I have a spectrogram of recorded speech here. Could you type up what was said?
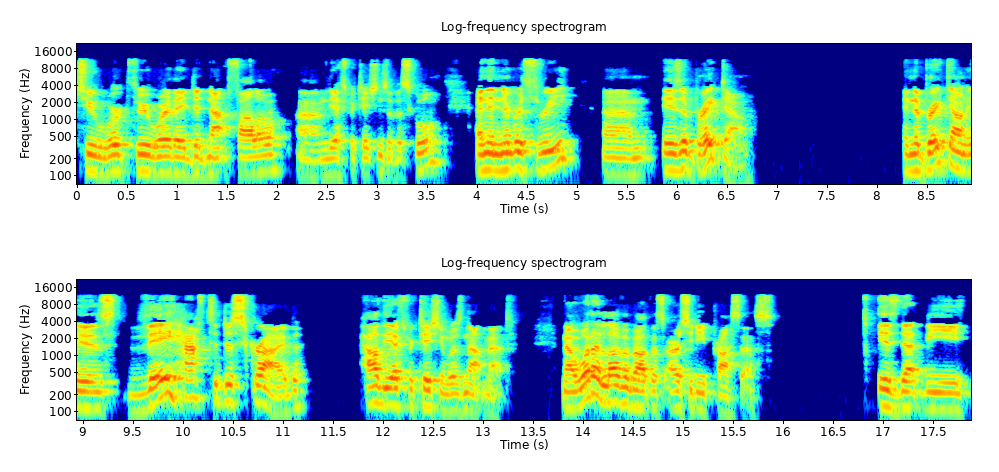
to work through where they did not follow um, the expectations of the school. And then number three um, is a breakdown. And the breakdown is they have to describe how the expectation was not met. Now, what I love about this RCD process is that the,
